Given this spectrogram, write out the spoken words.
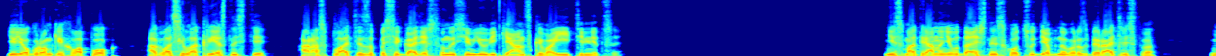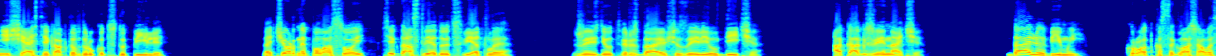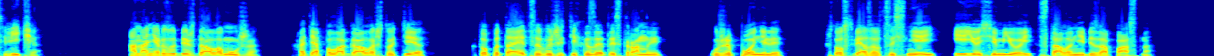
Ее громкий хлопок огласил окрестности о расплате за посягательство на семью викианской воительницы. Несмотря на неудачный исход судебного разбирательства, несчастья как-то вдруг отступили. За черной полосой всегда следует светлое, жизнеутверждающе заявил Дича. А как же иначе? Да, любимый, кротко соглашалась Вича. Она не разубеждала мужа, хотя полагала, что те, кто пытается выжить их из этой страны, уже поняли, что связываться с ней и ее семьей стало небезопасно.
